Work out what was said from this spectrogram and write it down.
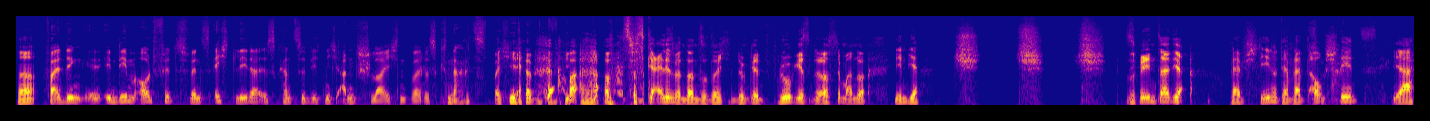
Ne? Vor allen Dingen in dem Outfit, wenn es echt Leder ist, kannst du dich nicht anschleichen, weil das knarzt bei jeder Bewegung. aber, aber was, was geil ist, wenn du dann so durch den dunklen Flur gehst und du hörst immer nur neben dir tsch, tsch, tsch, so hinter dir bleibt stehen und der bleibt auch stehen. Ja.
